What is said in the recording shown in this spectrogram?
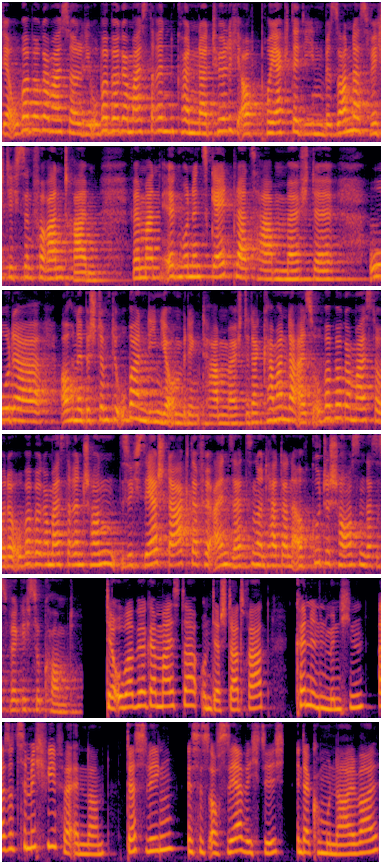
Der Oberbürgermeister oder die Oberbürgermeisterin können natürlich auch Projekte, die ihnen besonders wichtig sind, vorantreiben. Wenn man irgendwo einen Skateplatz haben möchte oder auch eine bestimmte U-Bahn-Linie unbedingt haben möchte, dann kann man da als Oberbürgermeister oder Oberbürgermeisterin schon sich sehr stark dafür einsetzen und hat dann auch gute Chancen, dass es wirklich so kommt. Der Oberbürgermeister und der Stadtrat können in München also ziemlich viel verändern. Deswegen ist es auch sehr wichtig, in der Kommunalwahl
